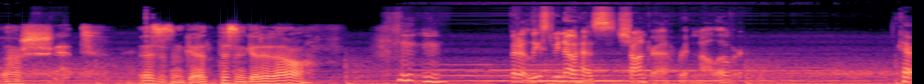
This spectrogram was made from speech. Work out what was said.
Oh shit. This isn't good. This isn't good at all. But at least we know it has Chandra written all over. okay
